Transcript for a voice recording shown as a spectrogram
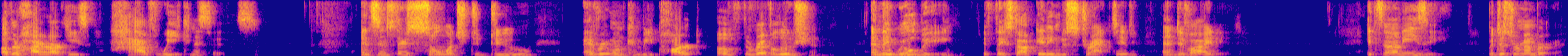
other hierarchies have weaknesses. And since there's so much to do, everyone can be part of the revolution. And they will be if they stop getting distracted and divided. It's not easy, but just remember,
